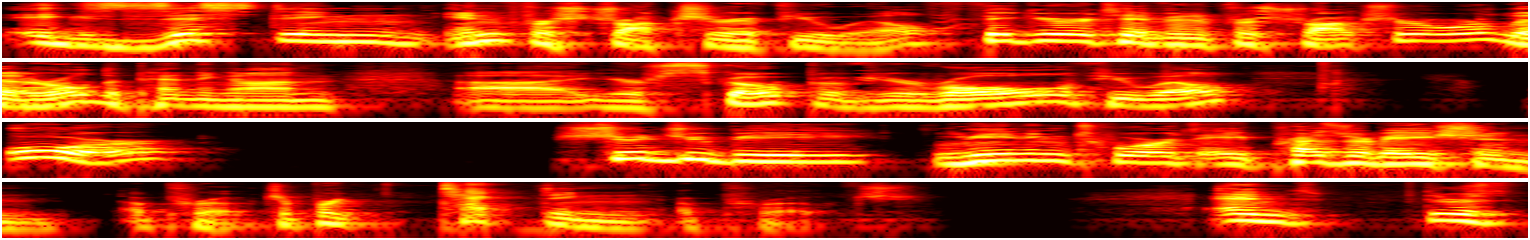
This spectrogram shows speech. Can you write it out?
existing infrastructure, if you will, figurative infrastructure or literal, depending on uh, your scope of your role, if you will? Or should you be leaning towards a preservation approach, a protecting approach? And there's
